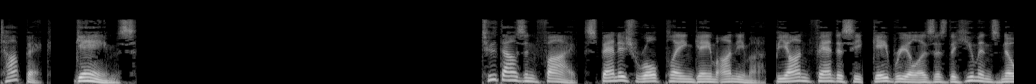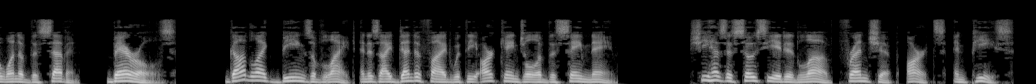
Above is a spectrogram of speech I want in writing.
Topic: Games 2005, Spanish role-playing game Anima, Beyond Fantasy, Gabriel is as the humans know one of the seven «Beryls» godlike beings of light and is identified with the archangel of the same name. She has associated love, friendship, arts, and peace.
